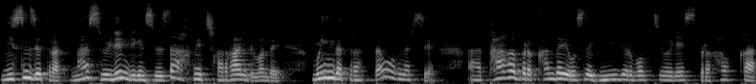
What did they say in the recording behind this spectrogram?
есімізде тұрады. Мына сөйлем деген сөзді ахмет шығарған деп андай миыңда тұрады да ол нәрсе. Тағы бір қандай осындай дүниелер болды деп ойлайсыз? Бір халыққа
